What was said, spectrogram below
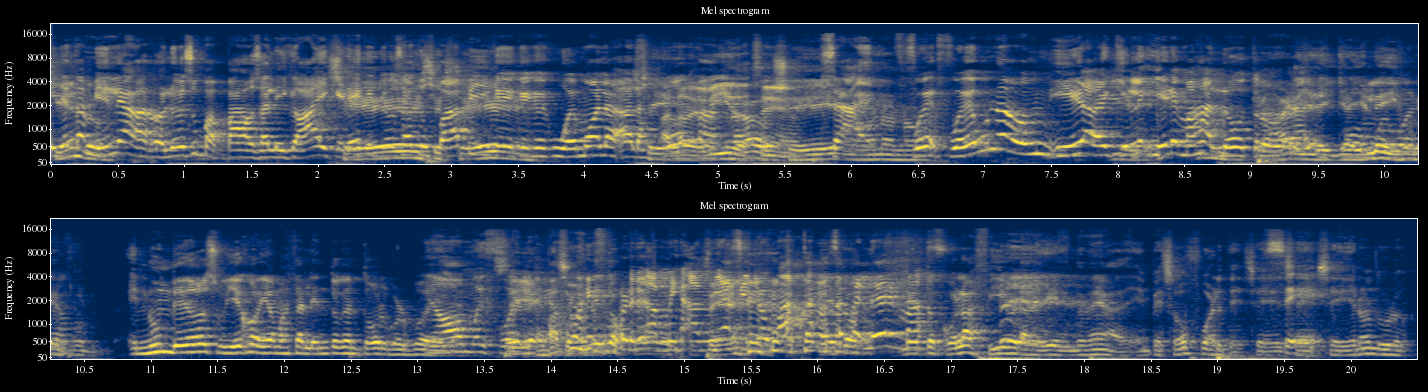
ella 100%. también le agarró lo de su papá, o sea, le dijo, ay, ¿querés Sí, que yo sea tu sí, papi sí. y que, que, que juguemos a, la, a las Sí, A la bebida, claro, sí. O sea, no, no, no. Fue, fue una, un ir a ver quién le hiere más al otro, Claro, ¿verdad? y, Y y ayer le dijo bueno. que por- en un dedo de su viejo había más talento que en todo el cuerpo de No, ella. muy fuerte, muy fuerte. A mí, a mí Sí. así nomás le, tocó la fibra, de- ¿entendés? empezó fuerte, se, Sí. se, se dieron duro.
